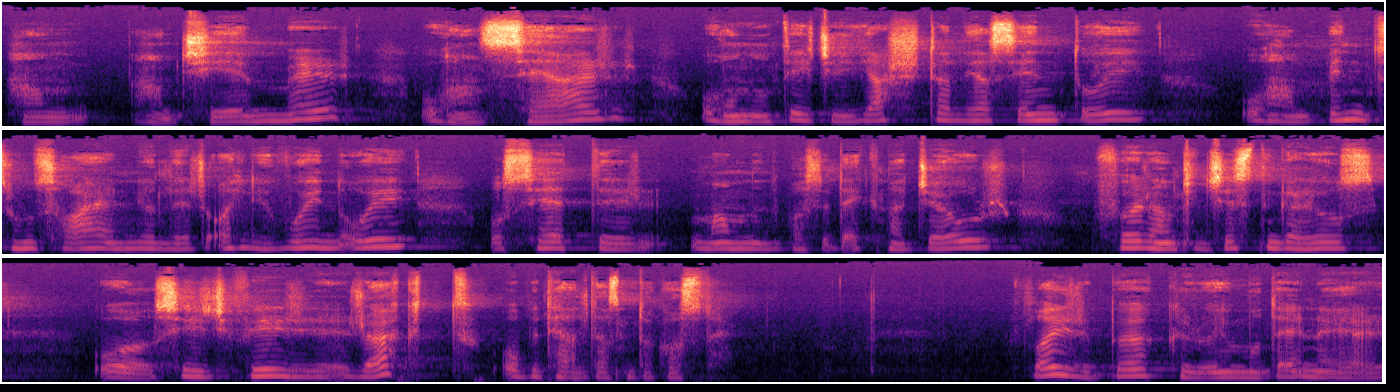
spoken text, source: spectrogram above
han, han kommer och han ser og hon tikki hjartaliga sint og og han binder hon særen og ler olje vun og og setter mannen på sitt egna djør før han til kistingarhus og sier ikke for røkt og betalt det som det koster. Flere bøker og i moderne er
